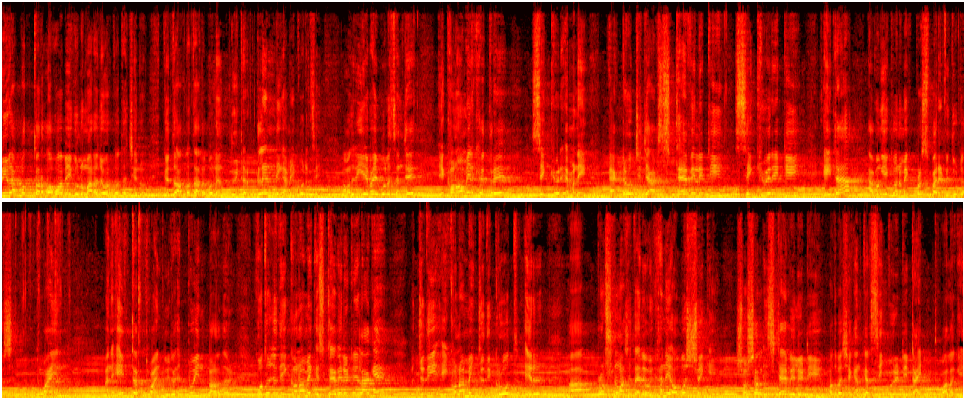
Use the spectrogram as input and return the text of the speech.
নিরাপত্তার অভাবে এগুলো মারা যাওয়ার কথা ছিল। কিন্তু আল্লাহ তাআলা বলেন দুইটার ব্লেন্ডিং আমি করেছি। আমাদের ইয়ে ভাই বলেছেন যে ইকোনমির ক্ষেত্রে সিকিউরিটি মানে একটা হচ্ছে যে স্টেবিলিটি সিকিউরিটি এটা এবং ইকোনমিক প্রসপারিটি দুটো টুয়াইন মানে ইন্টার টুয়াইন দুইটা টুইন ব্রাদার কোথাও যদি ইকোনমিক স্টেবিলিটি লাগে, যদি ইকোনমিক যদি গ্রোথ এর প্রশ্ন আছে তাহলে ওইখানে অবশ্যই কি? সোশ্যাল স্টেবিলিটি অথবা সেখানকার সিকিউরিটি টাইট হওয়া লাগে।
